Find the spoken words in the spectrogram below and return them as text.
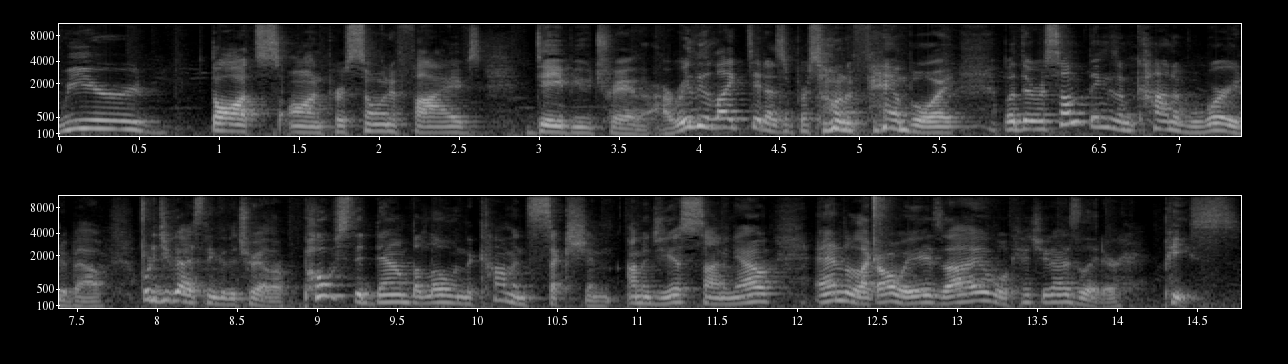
weird thoughts on Persona 5's debut trailer. I really liked it as a Persona fanboy, but there are some things I'm kind of worried about. What did you guys think of the trailer? Post it down below in the comments section. I'm GS signing out, and like always, I will catch you guys later. Peace.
